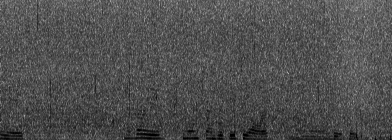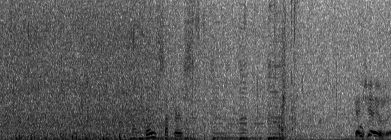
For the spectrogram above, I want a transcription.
is a very non-friendly BTR uh, vehicle. And those suckers, Кончай уже,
